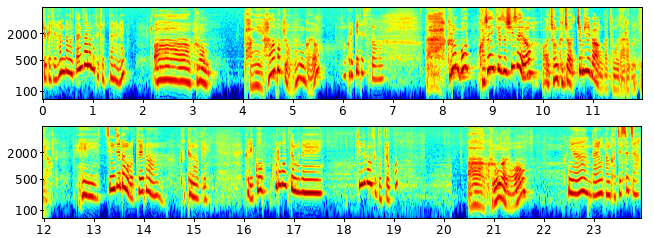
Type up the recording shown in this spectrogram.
두 개 중 한 방을 딴 사람한테 줬다는 애. 아 그럼 방이 하나밖에 없는 건가요? 어, 그렇게 됐어. 아 그럼 뭐 과장님께서 쉬세요. 어, 전 그저 찜질방 같은 곳 알아볼게요. 에이, 찜질방을 어떻게 가? 불편하게. 그리고 코로나 때문에 찜질방에서 못잘 거? 아 그런가요? 그냥 나랑 방 같이 쓰자.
